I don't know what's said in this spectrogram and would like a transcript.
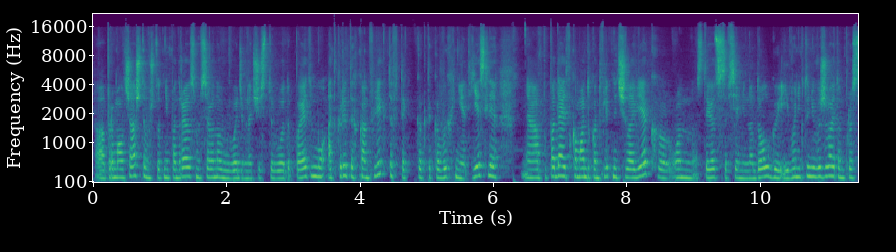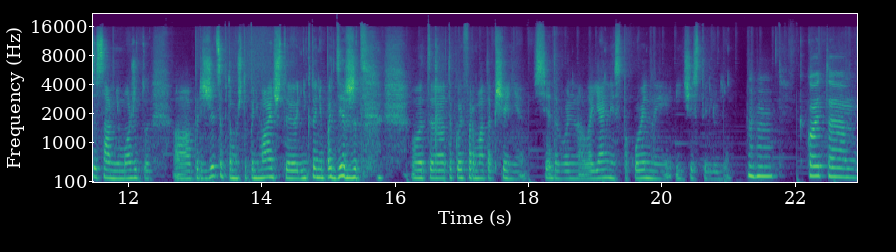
э, промолчал, что ему что-то не понравилось, мы все равно выводим на чистую воду. Поэтому открытых конфликтов так, как таковых нет. Если э, попадает в команду конфликтный человек, он остается совсем ненадолго, и его никто не выживает, он просто сам не может э, прижиться, потому что понимает, что никто не поддержит вот э, такой формат общения. Все довольно лояльные, спокойные и чистые люди. Угу. Какое-то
